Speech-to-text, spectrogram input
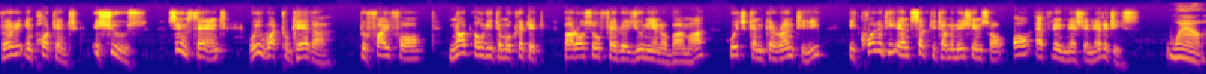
very important issues. Since then, we work together to fight for not only democratic but also federal union of Burma, which can guarantee equality and self-determination of all ethnic nationalities. Wow.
